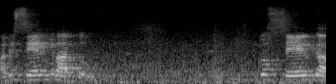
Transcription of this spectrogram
अभी सेल की बात करूँ तो सेल का,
